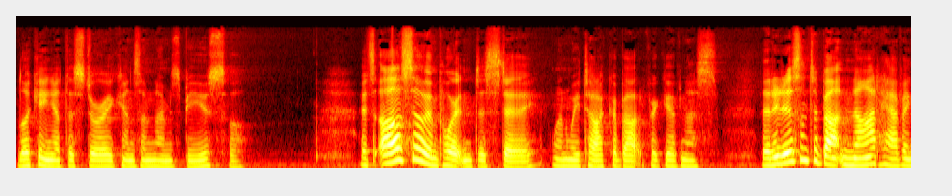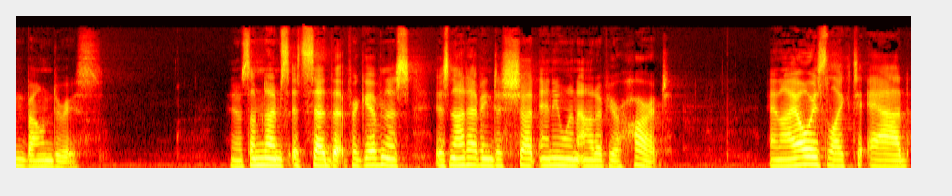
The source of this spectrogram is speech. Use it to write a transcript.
looking at the story can sometimes be useful. It's also important to stay when we talk about forgiveness that it isn't about not having boundaries. You know, sometimes it's said that forgiveness is not having to shut anyone out of your heart. And I always like to add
